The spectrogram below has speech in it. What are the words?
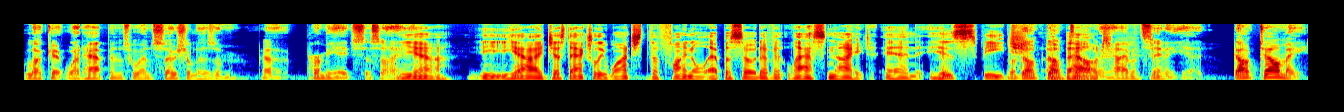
look at what happens when socialism uh, permeates society. Yeah, yeah, I just actually watched the final episode of it last night, and his speech. Well, don't don't tell me. I haven't seen it yet. Don't tell me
